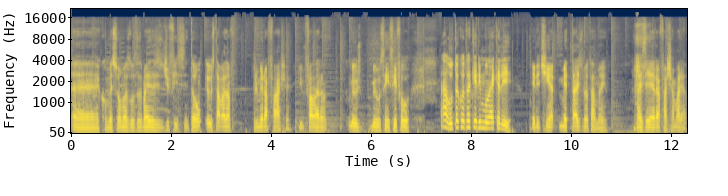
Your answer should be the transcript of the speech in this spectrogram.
é, começou umas lutas mais difíceis. Então eu estava na primeira faixa e falaram. Meu, meu sensei falou: Ah, luta contra aquele moleque ali. Ele tinha metade do meu tamanho, mas ele era faixa amarela.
